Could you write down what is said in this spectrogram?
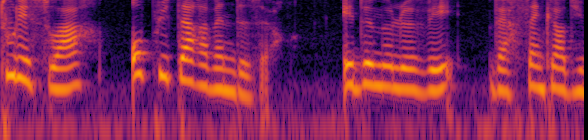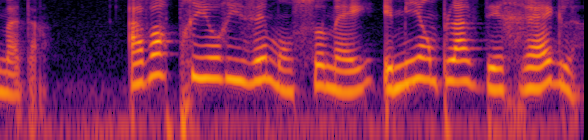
tous les soirs, au plus tard à 22 heures, et de me lever vers 5 heures du matin. Avoir priorisé mon sommeil et mis en place des règles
